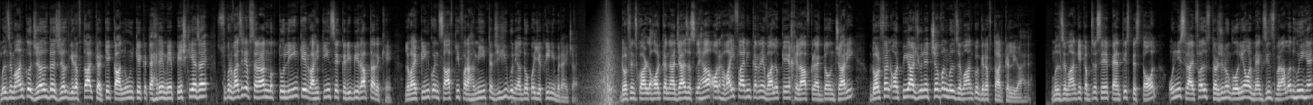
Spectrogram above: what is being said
मुलजमान को जल्द अज जल्द गिरफ़्तार करके कानून के कटहरे में पेश किया जाए। सुपरवाइजरी अफसरान मकतूलिन के लवाहिकीन से करीबी रबता रखें। लवाहिकीन को इंसाफ की फरहमी, तरजीही बुनियादों पर यकीनी बनाई जाए। डॉल्फिन स्क्वाड लाहौर का नाजायज असलहा और हवाई फायरिंग करने वालों के खिलाफ क्रैकडाउन जारी। डॉल्फिन और पी आर यू ने चौवन मुलजमान को गिरफ़्तार कर लिया है। मुलजमान के कब्जे से पैंतीस पिस्तौल, उन्नीस राइफल्स, दर्जनों गोलियाँ और मैगजीन्स बरामद हुई हैं।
